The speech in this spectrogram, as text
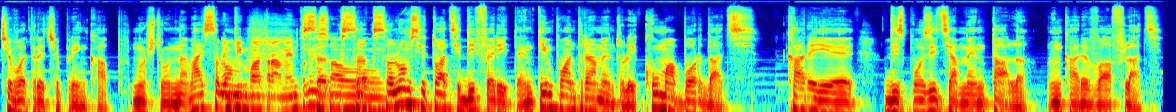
Ce vă trece prin cap? Nu știu, în- hai să În luăm... timpul antrenamentului să, sau... să, să luăm situații diferite. În timpul antrenamentului, cum abordați? Care e dispoziția mentală în care vă aflați?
